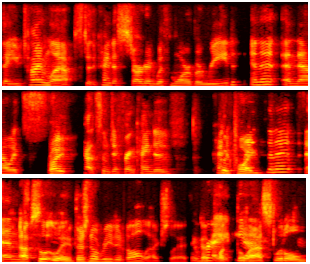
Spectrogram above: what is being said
that you time lapsed, it kind of started with more of a reed in it, and now it's right got some different kind of kind Good of point. in it. And absolutely, there's no read at all. Actually, I think I right, plucked the yeah. last little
